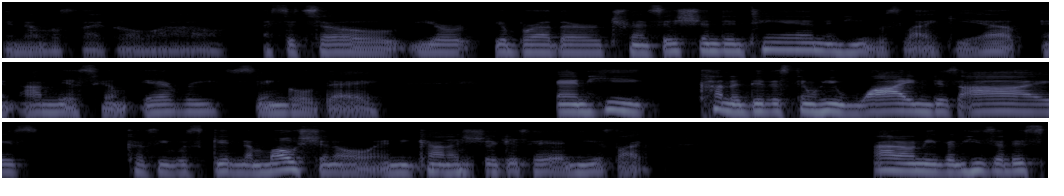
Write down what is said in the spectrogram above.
And I was like, oh wow. I said, so your your brother transitioned in 10? And he was like, yep. And I miss him every single day. And he kind of did this thing where he widened his eyes because he was getting emotional and he kind of shook his head and he was like, I don't even, he said, it's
